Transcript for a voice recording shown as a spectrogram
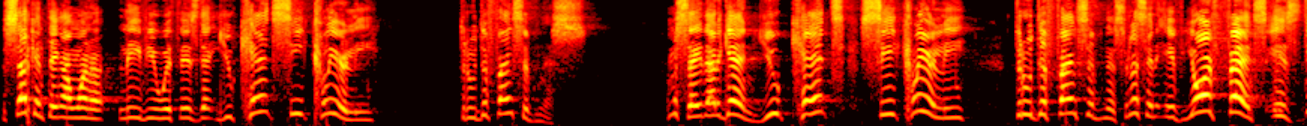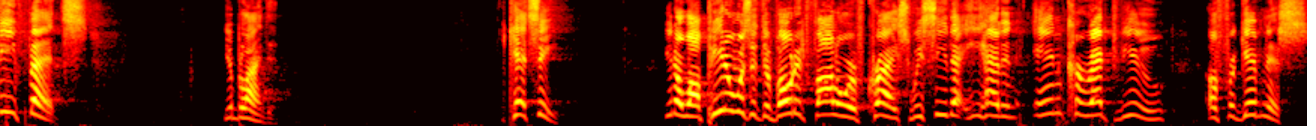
The second thing I want to leave you with is that you can't see clearly through defensiveness. I'm going to say that again. You can't see clearly through defensiveness. Listen, if your fence is defense, you're blinded. You can't see. You know, while Peter was a devoted follower of Christ, we see that he had an incorrect view of forgiveness.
